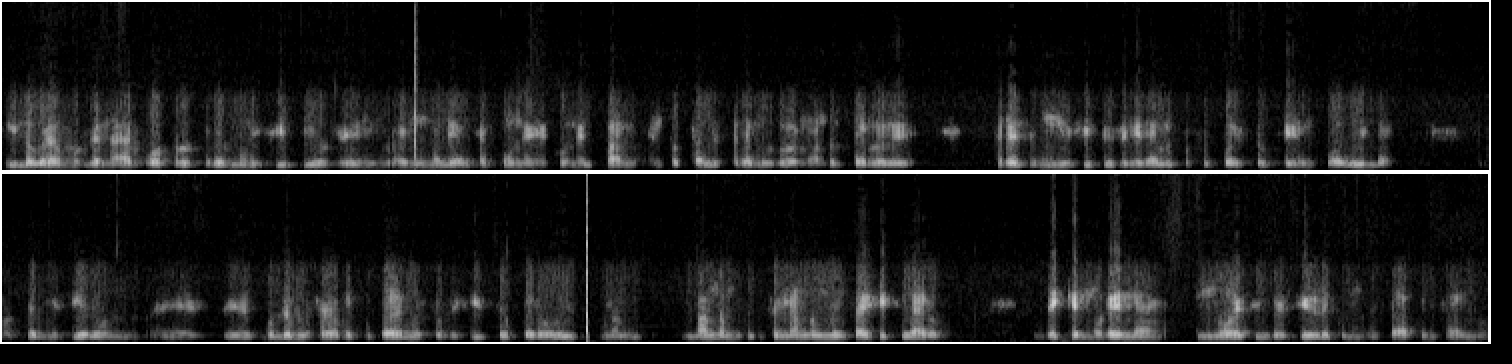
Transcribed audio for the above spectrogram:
Y logramos ganar otros tres municipios en, en una alianza con el, con el PAN. En total estaremos gobernando el PRD 13 municipios en Hidalgo, por supuesto que en Coahuila nos permitieron, este, volvemos a recuperar nuestro registro, pero hoy mandamos, se manda un mensaje claro de que Morena no es invencible como se estaba pensando.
